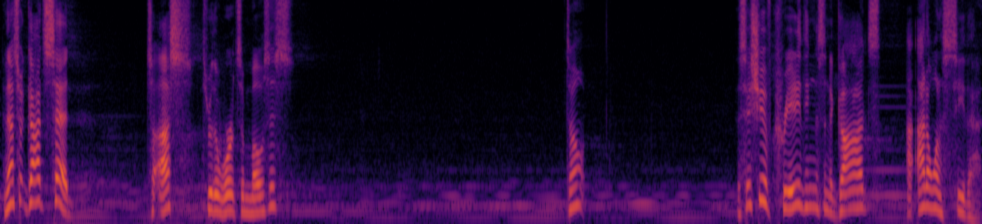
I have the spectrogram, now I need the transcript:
And that's what God said to us through the words of Moses. Don't this issue of creating things into gods, I, I don't want to see that.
